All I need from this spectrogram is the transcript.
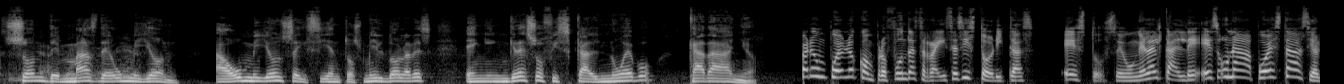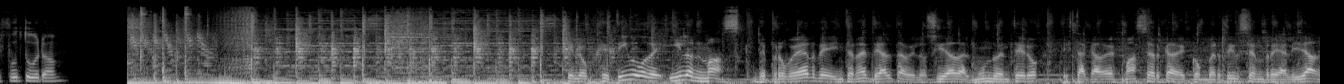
son de más de un millón a un millón seiscientos mil dólares en ingreso fiscal nuevo cada año. Para un pueblo con profundas raíces históricas, esto, según el alcalde, es una apuesta hacia el futuro. El objetivo de Elon Musk de proveer de Internet de alta velocidad al mundo entero está cada vez más cerca de convertirse en realidad.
